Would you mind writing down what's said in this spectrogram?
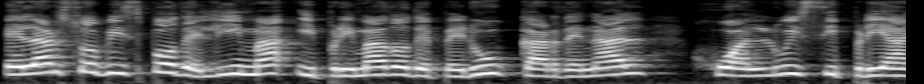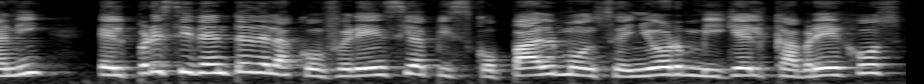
el arzobispo de Lima y primado de Perú, cardenal Juan Luis Cipriani, el presidente de la conferencia episcopal, Monseñor Miguel Cabrejos,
